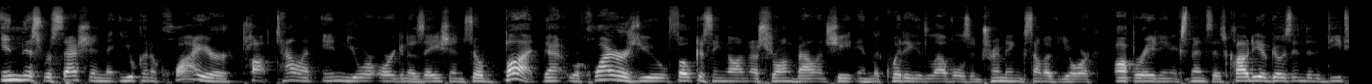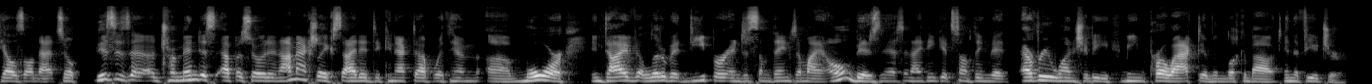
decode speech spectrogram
in this recession that you can acquire top talent in your organization. So, but that requires you focusing on a strong balance sheet and liquidity levels and trimming some of your operating expenses. Claudio goes into the details on that. So, this is a tremendous episode, and I'm actually excited to connect up with him uh, more and dive a little bit deeper into some things in my own business. And I think it's something that everyone should be being proactive and look about in the future.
